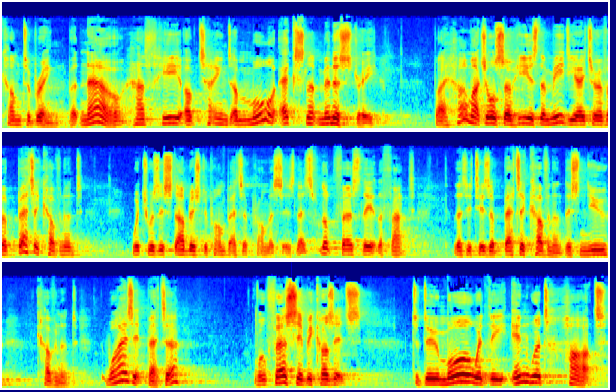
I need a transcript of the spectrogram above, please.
come to bring. But now hath he obtained a more excellent ministry, by how much also he is the mediator of a better covenant, which was established upon better promises. Let's look firstly at the fact that it is a better covenant, this new covenant. Why is it better? Well, firstly, because it's to do more with the inward heart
